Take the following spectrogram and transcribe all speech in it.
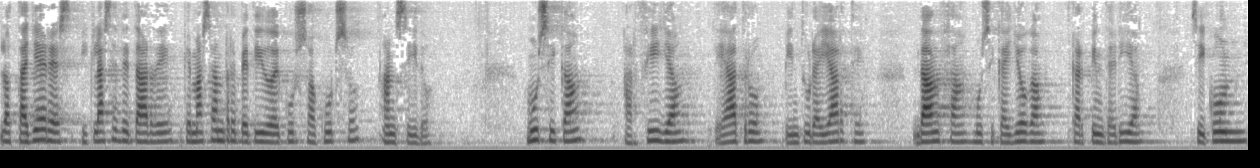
Los talleres y clases de tarde que más han repetido de curso a curso han sido música, arcilla, teatro, pintura y arte, danza, música y yoga, carpintería, chikun,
